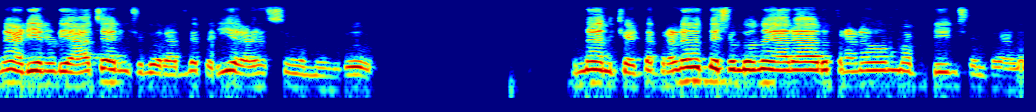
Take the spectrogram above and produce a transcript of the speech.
ஏன்னா அடியனுடைய ஆச்சாரியன் சொல்லுவார் அதுல பெரிய ரகசியம் ஒண்ணு உண்டு. என்னன்னு கேட்ட பிரணவத்தை சொல்லுவோம்னா யாராவது பிரணவம் அப்படின்னு சொல்றாள?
